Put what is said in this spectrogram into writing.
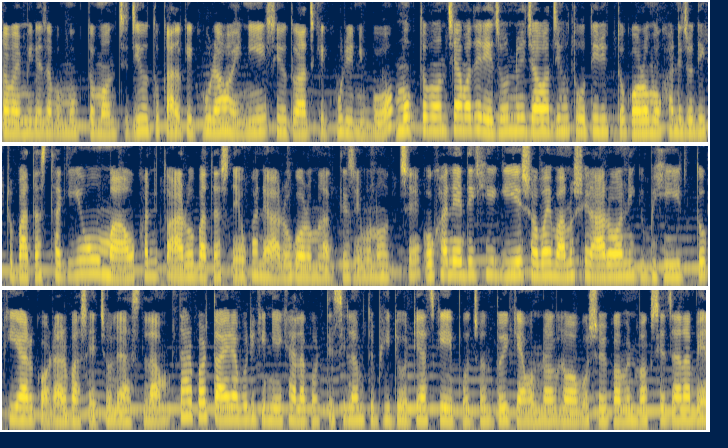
সবাই মিলে যাব মুক্ত মঞ্চে। যেহেতু কালকে ঘোরা হয়নি, সেহেতু আজকে ঘুরে নিব। মুক্ত মঞ্চে আমাদের এজন্যই যাওয়া যেহেতু অতিরিক্ত গরম, ওখানে যদি একটু বাতাস থাকে ও মা, ওখানে তো আরও বাতাস নেই, ওখানে আরও গরম লাগতেছে মনে হচ্ছে। ওখানে দেখি গিয়ে সবাই মানুষের আরও অনেক ভিড়, তো কি আর করার, বাসায় চলে আসলাম। তারপর তাইরা বুড়িকে নিয়ে খেলা করতেছিলাম, তো ভিডিওটি আজকে এই পর্যন্তই। কেমন লাগল অবশ্যই কমেন্ট বক্সে জানাবেন,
